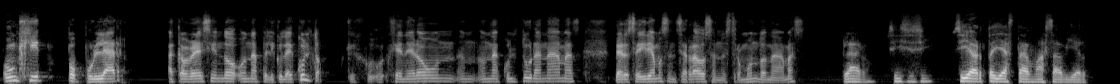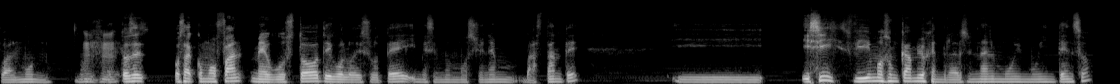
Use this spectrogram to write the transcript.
Un hit popular, acabaría siendo una película de culto, que generó una cultura nada más, pero seguiríamos encerrados en nuestro mundo nada más. Claro, sí, sí, sí. Sí, ahorita ya está más abierto al mundo. Entonces, o sea, como fan me gustó, digo, lo disfruté y me, me emocioné bastante. Y, y sí, vivimos un cambio generacional muy, muy intenso.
